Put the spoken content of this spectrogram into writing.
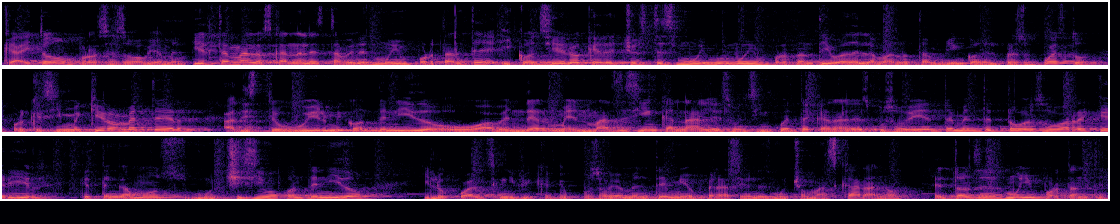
Que hay todo un proceso, obviamente. Y el tema de los canales también es muy importante y considero que de hecho este es muy, muy, muy importante y va de la mano también con el presupuesto. Porque si me quiero meter a distribuir mi contenido o a venderme en más de 100 canales o en 50 canales, pues evidentemente todo eso va a requerir que tengamos muchísimo contenido y lo cual significa que pues obviamente mi operación es mucho más cara, ¿no? Entonces es muy importante.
